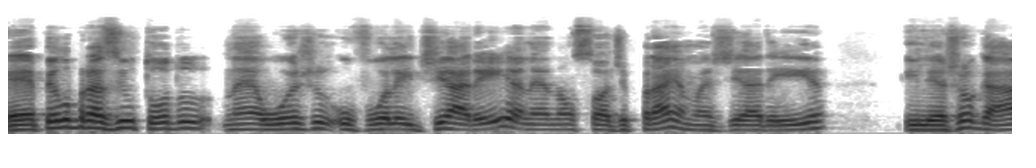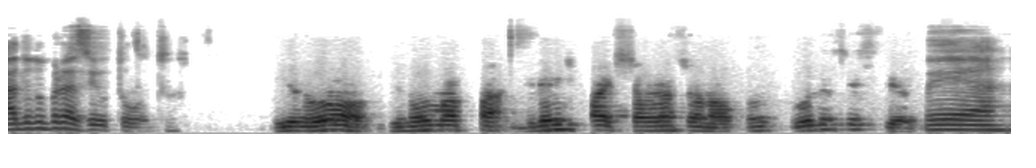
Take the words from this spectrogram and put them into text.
É, pelo Brasil todo, né, hoje o vôlei de areia, né, não só de praia, mas de areia, ele é jogado no Brasil todo virou, virou uma pa grande paixão nacional, com toda certeza. É.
